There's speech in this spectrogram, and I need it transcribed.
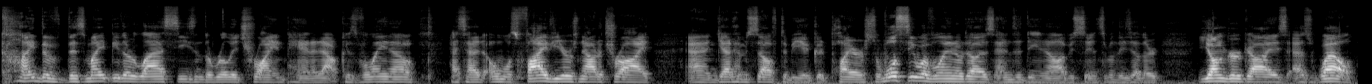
kind of this might be their last season to really try and pan it out because Veleno has had almost five years now to try and get himself to be a good player. So we'll see what Veleno does and Zadina, obviously, and some of these other younger guys as well.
